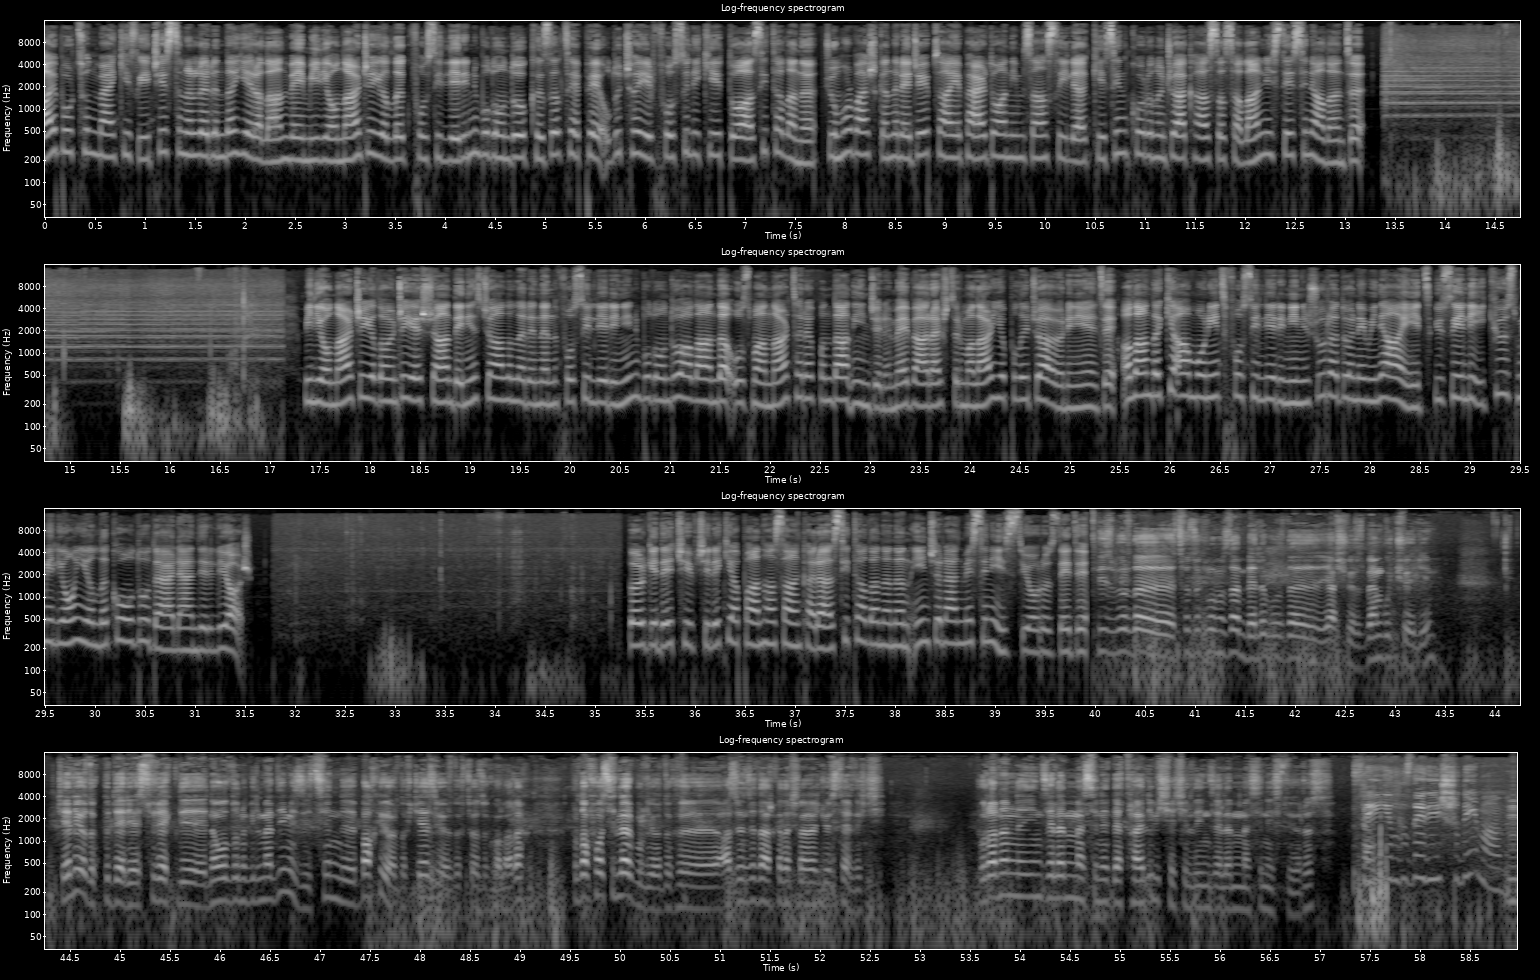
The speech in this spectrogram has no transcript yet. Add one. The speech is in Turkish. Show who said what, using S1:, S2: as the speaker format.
S1: Bayburt'un merkez ilçe sınırlarında yer alan ve milyonlarca yıllık fosillerin bulunduğu Kızıltepe Uluçayır Fosil 2 Doğa Sit Alanı, Cumhurbaşkanı Recep Tayyip Erdoğan imzasıyla kesin korunacak hassas alan listesine alındı. Milyonlarca yıl önce yaşayan deniz canlılarının fosillerinin bulunduğu alanda uzmanlar tarafından inceleme ve araştırmalar yapılacağı öğrenildi. Alandaki ammonit fosillerinin Jura dönemine ait 150-200 milyon yıllık olduğu değerlendiriliyor. Bölgede çiftçilik yapan Hasan Kara sit alanının incelenmesini istiyoruz dedi.
S2: Biz burada çocukluğumuzdan beri burada yaşıyoruz. Ben bu köylüyüm. Geliyorduk bu dereye sürekli ne olduğunu bilmediğimiz için e, bakıyorduk, geziyorduk çocuk olarak. Burada fosiller buluyorduk. E, Az önce de arkadaşlara gösterdik. Buranın incelenmesini, detaylı bir şekilde incelenmesini istiyoruz.
S3: Senin yıldız dediğin şu değil mi abi?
